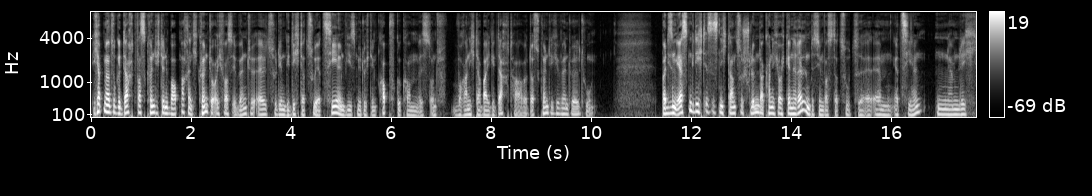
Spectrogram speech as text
Ich habe mir also gedacht, was könnte ich denn überhaupt machen? Ich könnte euch was eventuell zu dem Gedicht dazu erzählen, wie es mir durch den Kopf gekommen ist und woran ich dabei gedacht habe. Das könnte ich eventuell tun. Bei diesem ersten Gedicht ist es nicht ganz so schlimm, da kann ich euch generell ein bisschen was dazu zu, äh, ähm, erzählen. Nämlich,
